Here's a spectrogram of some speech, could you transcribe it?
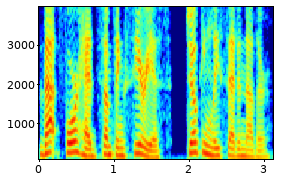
That forehead something serious, jokingly said another.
